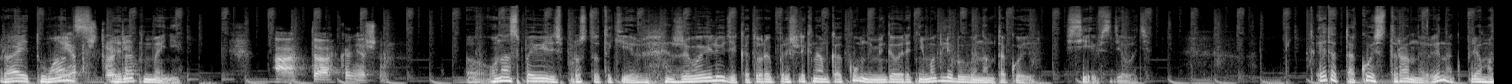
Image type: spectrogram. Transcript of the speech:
Write once, Нет, read many. А, да, конечно. Э, у нас появились просто такие живые люди, которые пришли к нам как умными и говорят, не могли бы вы нам такой сейф сделать? это такой странный рынок, прямо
